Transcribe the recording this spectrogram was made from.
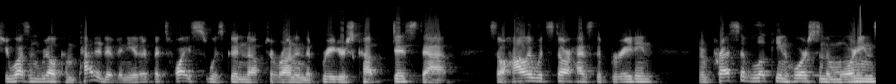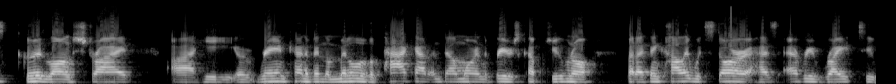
She wasn't real competitive in either, but twice was good enough to run in the Breeders' Cup Distaff. So Hollywood Star has the breeding. Impressive looking horse in the mornings, good long stride. Uh, he ran kind of in the middle of the pack out in Del Mar in the Breeders' Cup Juvenile but I think Hollywood Star has every right to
